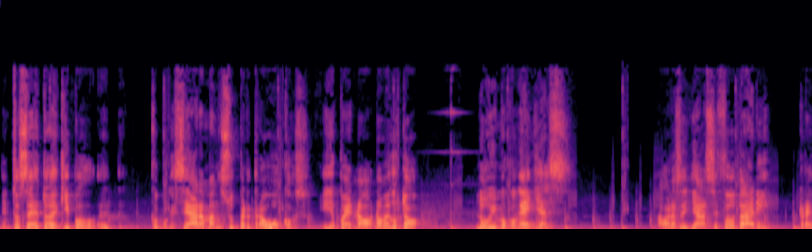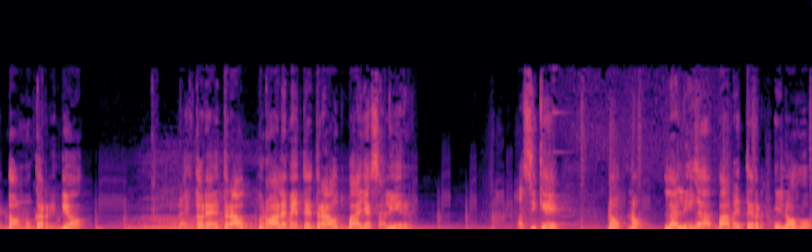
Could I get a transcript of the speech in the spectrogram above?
Entonces estos equipos eh, como que se arman super trabucos y después no, no me gustó. Lo vimos con Angels, ahora ya se fue Otani, Rendón nunca rindió. La historia de Trout, probablemente Trout vaya a salir. Así que no, no, la liga va a meter el ojo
